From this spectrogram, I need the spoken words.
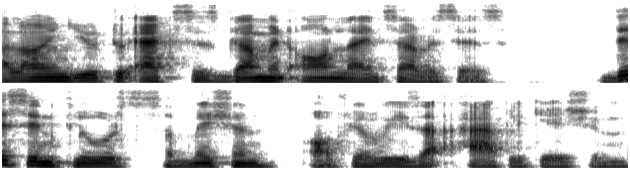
allowing you to access government online services. This includes submission of your visa application.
